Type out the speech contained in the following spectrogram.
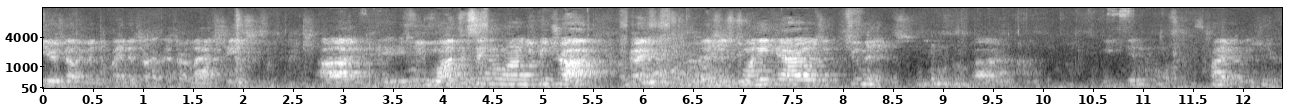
years now we've been playing as our, as our last piece. Uh, if you want to sing along, you can try, okay? This is 20 carols in two minutes. Uh, we didn't time it this year.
